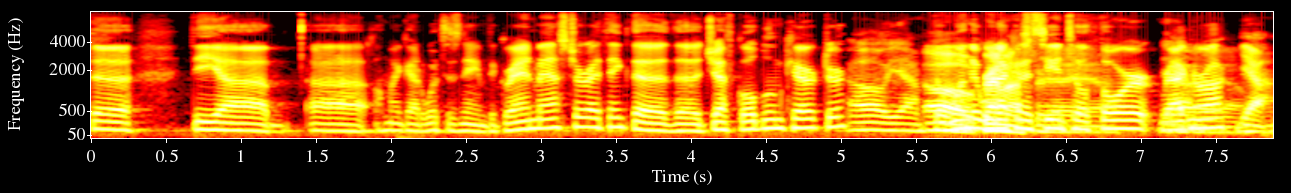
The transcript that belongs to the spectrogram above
the the uh, uh, oh my god, what's his name? The Grandmaster, I think, the the Jeff Goldblum character, Oh, yeah. the Oh, one that we're not going to see yeah, until yeah. Thor Yeah, Ragnarok. yeah.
